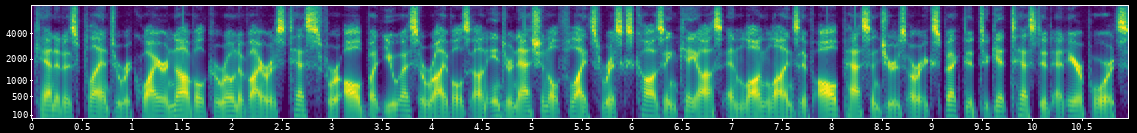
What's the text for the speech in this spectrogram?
Canada's plan to require novel coronavirus tests for all but U.S. arrivals on international flights risks causing chaos and long lines if all passengers are expected to get tested at airports,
